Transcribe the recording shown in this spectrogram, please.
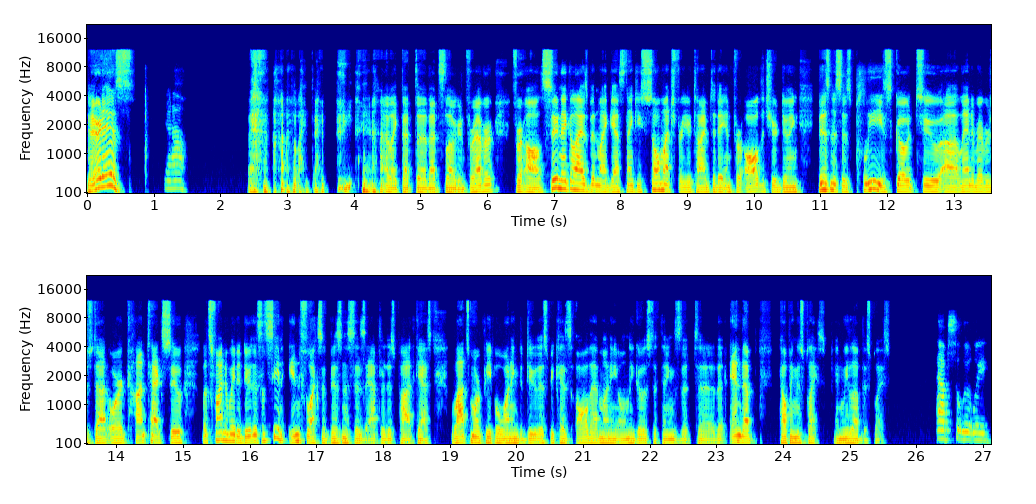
There it is. Yeah. I like that. I like that uh, that slogan. Forever for all. Sue Nikolai has been my guest. Thank you so much for your time today and for all that you're doing. Businesses, please go to uh, landandrivers.org. Contact Sue. Let's find a way to do this. Let's see an influx of businesses after this podcast. Lots more people wanting to do this because all that money only goes to things that uh, that end up helping this place, and we love this place. Absolutely.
